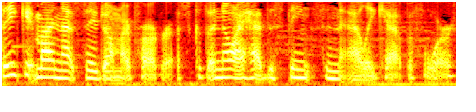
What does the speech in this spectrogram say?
think it might not saved all my progress because I know I had the Sphynx and the Alley Cat before.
